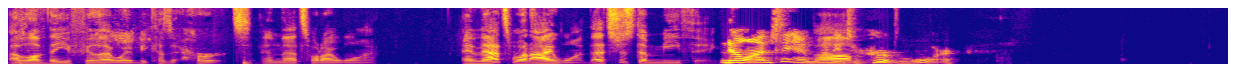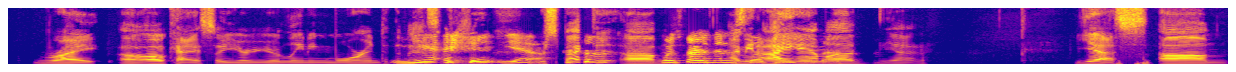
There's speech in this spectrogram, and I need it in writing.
I love that you feel that way because it hurts, and that's what I want. And that's what I want. That's just a me thing. No, I'm saying I want it to Um, hurt more. Right. Oh, okay. So you're you're leaning more into the Yeah, masculine. yeah. Respect it. Um, What's better than I mean, I am death? a yeah. Yes. Um,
